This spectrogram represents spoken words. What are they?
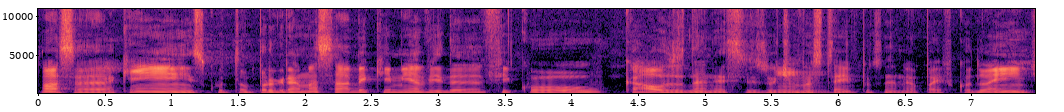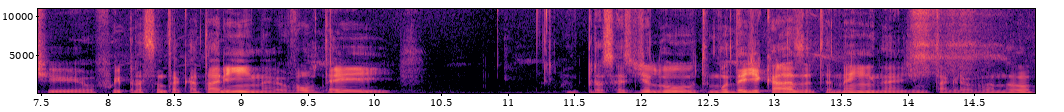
Nossa, quem escuta o programa sabe que minha vida ficou caos né, nesses últimos uhum. tempos. Né? Meu pai ficou doente, eu fui para Santa Catarina, eu voltei, processo de luto. Mudei de casa também, né? A gente tá gravando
